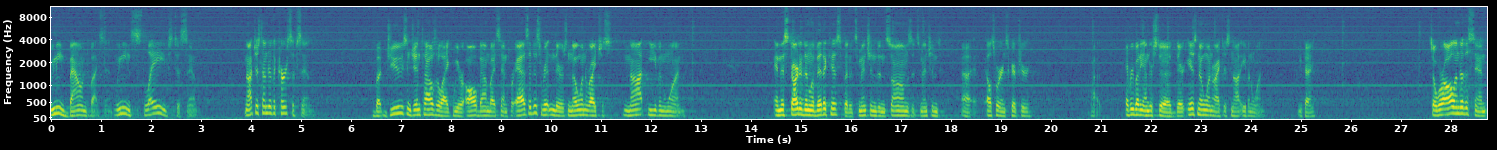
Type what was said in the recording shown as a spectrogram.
we mean bound by sin. We mean slaves to sin not just under the curse of sin, but Jews and Gentiles alike, we are all bound by sin. For as it is written, there is no one righteous, not even one. And this started in Leviticus, but it's mentioned in Psalms, it's mentioned uh, elsewhere in Scripture. Uh, everybody understood there is no one righteous, not even one. Okay? So we're all under the sin.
